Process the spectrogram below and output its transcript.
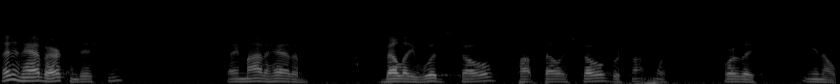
They didn't have air conditioning. They might have had a belly wood stove, pot belly stove, or something with where they, you know,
